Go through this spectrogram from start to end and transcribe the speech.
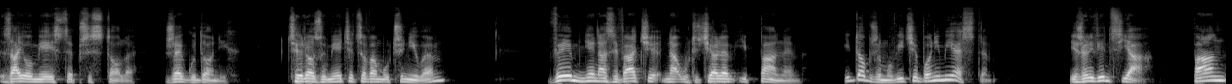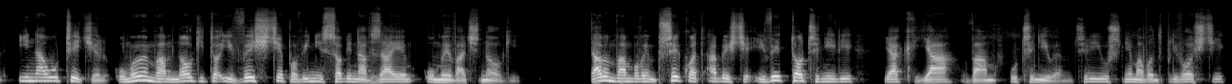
zajął miejsce przy stole. Rzekł do nich: Czy rozumiecie, co wam uczyniłem? Wy mnie nazywacie nauczycielem i panem. I dobrze mówicie, bo nim jestem. Jeżeli więc ja, pan i nauczyciel, umyłem wam nogi, to i wyście powinni sobie nawzajem umywać nogi. Dałem wam bowiem przykład, abyście i wy to czynili, jak ja wam uczyniłem. Czyli już nie ma wątpliwości,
